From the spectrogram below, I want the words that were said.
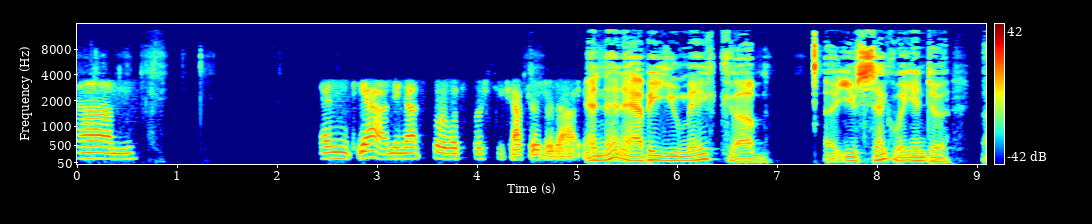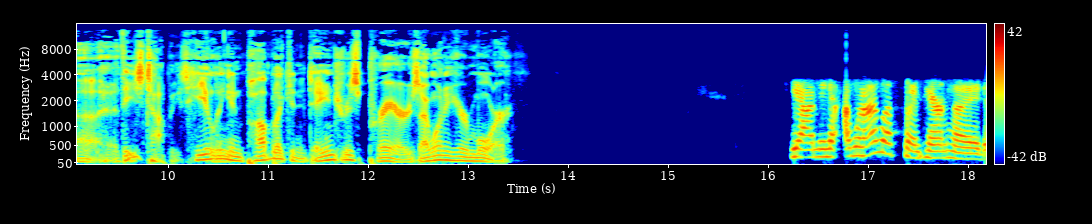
Um, and yeah, I mean that's sort of what the first two chapters are about. And then Abby, you make uh, uh, you segue into uh, these topics: healing in public and dangerous prayers. I want to hear more. Yeah, I mean, when I left Planned Parenthood,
